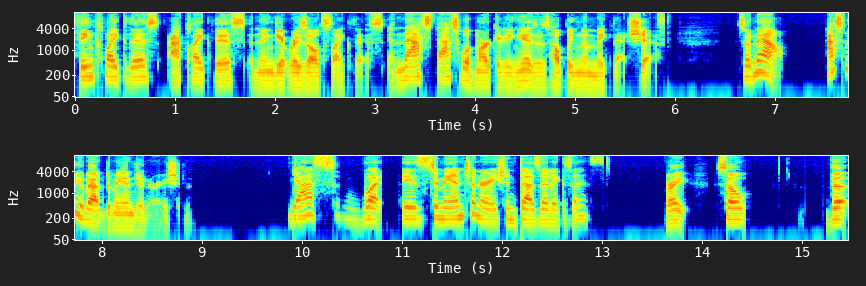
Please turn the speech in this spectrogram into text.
think like this, act like this, and then get results like this. And that's that's what marketing is, is helping them make that shift. So now, ask me about demand generation. Yes. What is demand generation? Does it exist? Right. So the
